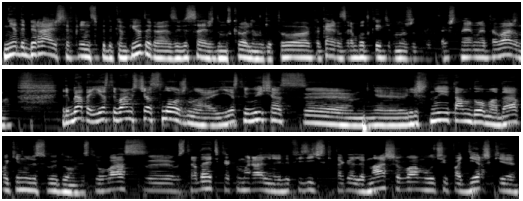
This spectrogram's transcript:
не добираешься, в принципе, до компьютера, а зависаешь в думскроллинге, то какая разработка игр может быть? Так что, наверное, это важно. Ребята, если вам сейчас сложно, если вы сейчас э, э, лишены там дома, да, покинули свой дом, если у вас э, вы страдаете как-то морально или физически и так далее, наши вам лучи поддержки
